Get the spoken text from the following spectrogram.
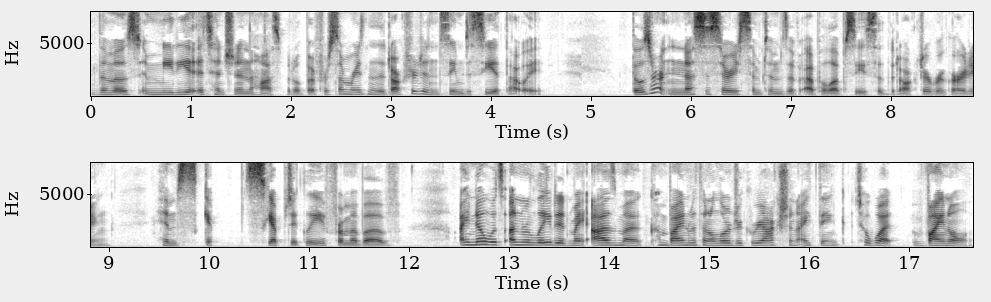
the most immediate attention in the hospital, but for some reason the doctor didn't seem to see it that way. Those aren't necessary symptoms of epilepsy, said the doctor, regarding him skeptically from above. I know it's unrelated. My asthma combined with an allergic reaction, I think, to what? Vinyl.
